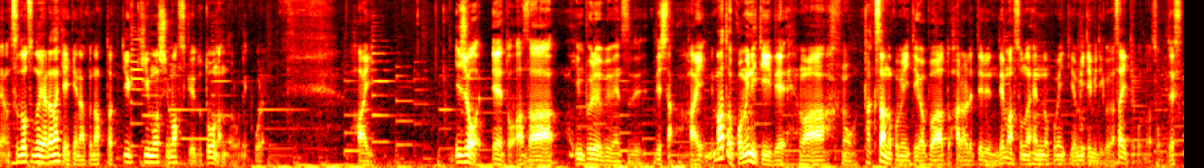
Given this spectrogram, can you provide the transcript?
わり、つどつどやらなきゃいけなくなったっていう気もしますけど、どうなんだろうね、これ。はい。以上、えっ、と、アザーインプルーブメンツでした。はい。まあ、とコミュニティでは、あのたくさんのコミュニティがバーっと貼られてるんで、まあ、その辺のコミュニティを見てみてくださいってことだそうです。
